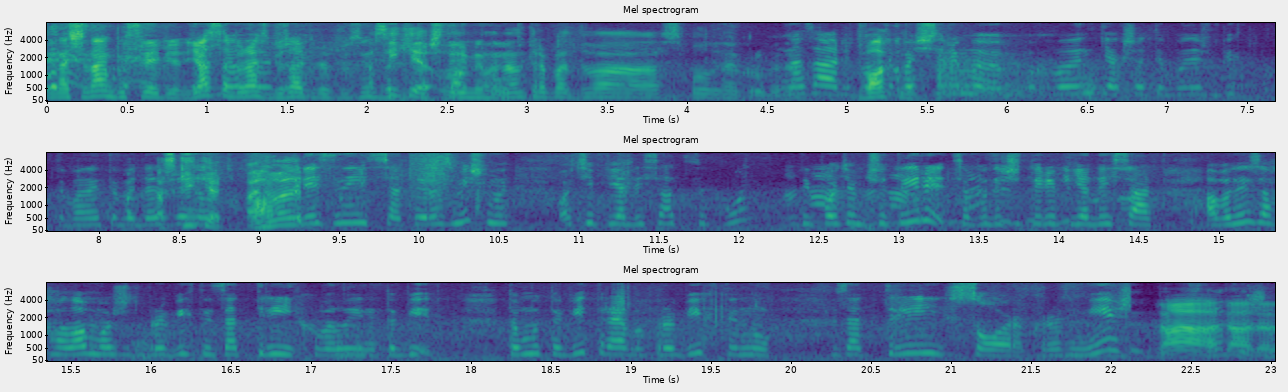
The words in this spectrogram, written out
И начинаем быстрее бежать. Я собираюсь бежать приблизно А за скільки? 4 Ла- минуты. Нам треба два з половиною круги, да? Назар, Два ти круг. по 4 хвилинки, якщо ти будеш бігти, вони тебе десь А скільки? женуть. А, ну, Різниця, ти розумієш, ми оці 50 секунд, ти потім 4, це буде 4,50, а вони загалом можуть пробігти за 3 хвилини. Тобі, тому тобі треба пробігти ну, за 3,40, розумієш? Да, да, да.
